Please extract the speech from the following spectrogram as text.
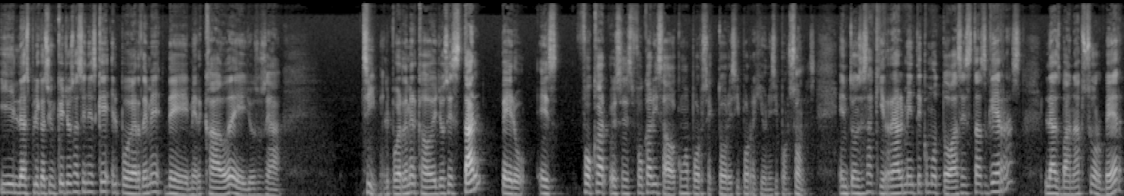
Y la explicación que ellos hacen es que el poder de, de mercado de ellos, o sea, sí, el poder de mercado de ellos es tal, pero es, focal, es, focalizado como por sectores y por regiones y por zonas. Entonces aquí realmente como todas estas guerras las van a absorber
